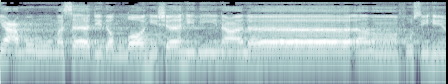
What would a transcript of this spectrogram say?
يعمروا مساجد الله شاهدين على أنفسهم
